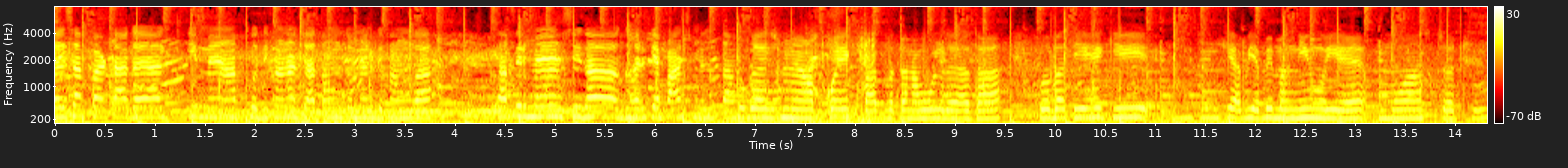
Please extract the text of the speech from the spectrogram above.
ऐसा पार्ट आ गया कि मैं आपको दिखाना चाहता हूँ तो मैं दिखाऊँगा। या फिर मैं सीधा घर के पास मिलता हूँ। तो मैं आपको एक बात बताना भूल गया था। वो बात ये है कि जिनकी अभी अभी मंगनी हुई है, मुआज चाचू।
